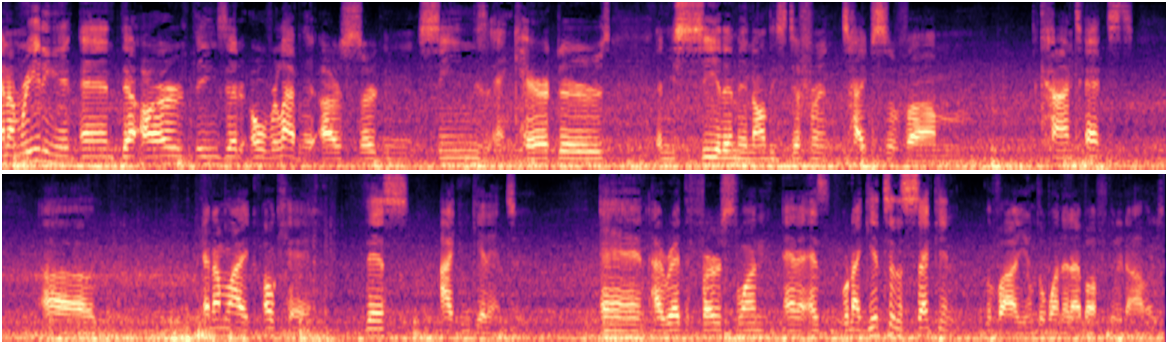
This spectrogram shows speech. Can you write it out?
and I'm reading it, and there are things that overlap. There are certain scenes and characters, and you see them in all these different types of um, contexts. Uh, and I'm like, okay, this I can get into. And I read the first one, and as when I get to the second volume, the one that I bought for three dollars,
